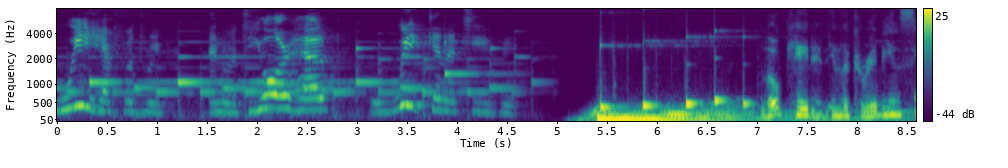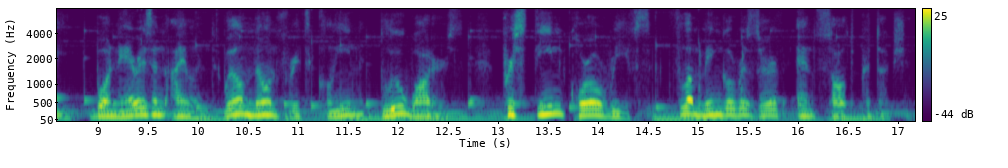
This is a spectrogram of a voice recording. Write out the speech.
We have a dream, and with your help, we can achieve it. Located in the Caribbean Sea, Bonaire is an island well known for its clean, blue waters, pristine coral reefs, flamingo reserve, and salt production.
